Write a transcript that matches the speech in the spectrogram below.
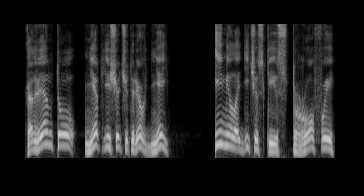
Конвенту нет еще четырех дней, и мелодические строфы,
